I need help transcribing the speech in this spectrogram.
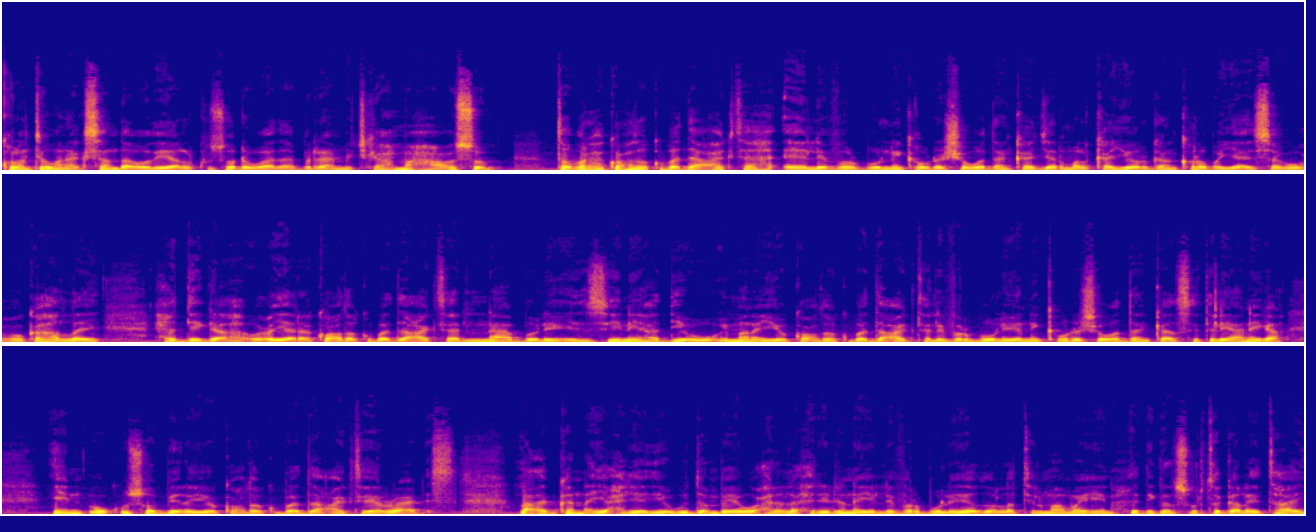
kulanti wanaagsan daawadayaal ku soo dhawaada barnaamijka maxaa cusub tababaraha kooxda kubadda cagta ee liverpool ninka u dhashay wadanka jarmalka yorgan colob ayaa isagu wuxuu ka hadlay xidiga u ciyaara kooxda kubadda cagta napoli insini haddii uu imanayo kooxda kubadda cagta liverpool iyo ninka u dhashay wadankaas talyaaniga in uu ku soo birayo kooxda kubadda cagta ee reds. Laacibkan ayaa xiliyadii ugu dambeeyay waxaa lala xiriirinaya liverpool iyadoo la tilmaamay in xidigan suurtagal ay tahay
